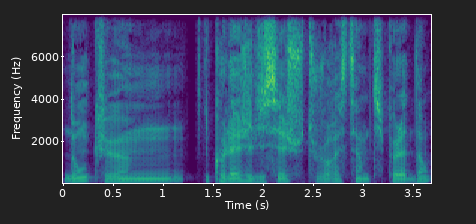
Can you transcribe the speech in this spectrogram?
Donc euh, collège et lycée, je suis toujours resté un petit peu là-dedans.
